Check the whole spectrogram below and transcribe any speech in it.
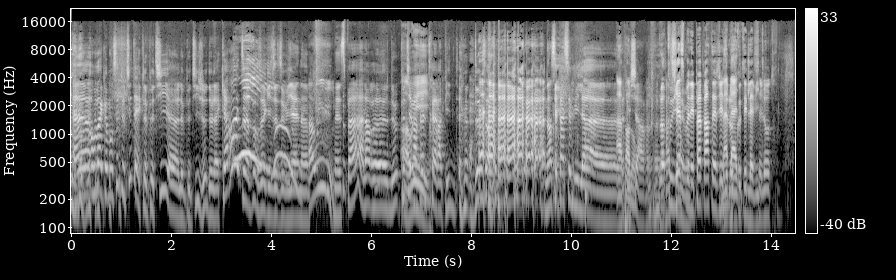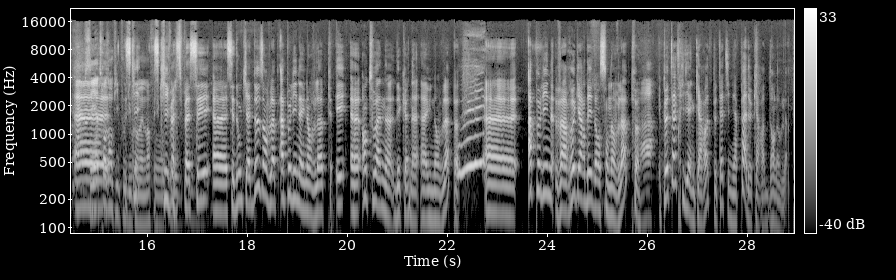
Euh, on va commencer tout de suite avec le petit, euh, le petit jeu de la carotte, pour ceux qui se souviennent. Ah oui N'est-ce pas? Alors, euh, de- petit Ah oui. rappel très rapide. Deux ans. non, c'est pas celui-là, euh, Ah, pardon. Richard. L'enthousiasme n'est pas partagé de l'autre côté de la C'est vitre. l'autre. Euh, C'est il y a trois ans, Pipoudou, ce qui, quand même, hein, faut- ce qui va se passer, euh, c'est donc il y a deux enveloppes. Apolline a une enveloppe et euh, Antoine déconne a, a une enveloppe. Euh, Apolline va regarder dans son enveloppe. Ah. Et Peut-être il y a une carotte, peut-être il n'y a pas de carotte dans l'enveloppe.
